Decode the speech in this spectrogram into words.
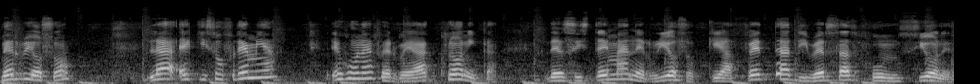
nervioso? La esquizofrenia es una enfermedad crónica del sistema nervioso que afecta diversas funciones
